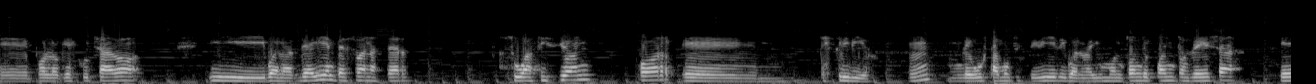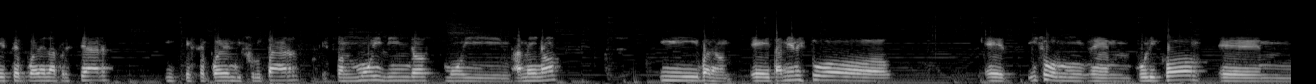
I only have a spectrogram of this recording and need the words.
eh, por lo que he escuchado, y bueno, de ahí empezó a nacer su afición por eh, escribir. Le gusta mucho escribir y bueno, hay un montón de cuentos de ella que se pueden apreciar y que se pueden disfrutar, que son muy lindos, muy amenos. Y bueno, también estuvo, hizo, em, publicó em,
